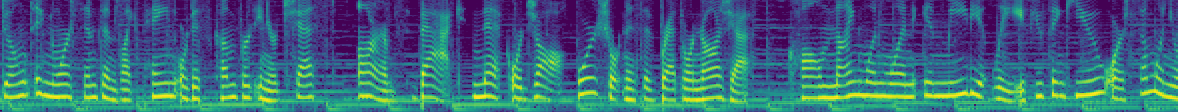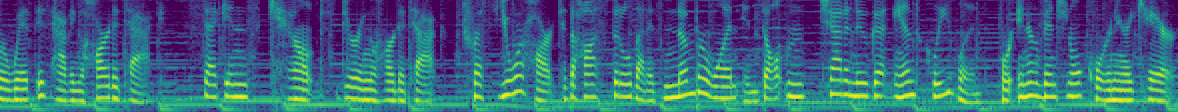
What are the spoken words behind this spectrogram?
Don't ignore symptoms like pain or discomfort in your chest, arms, back, neck, or jaw, or shortness of breath or nausea. Call 911 immediately if you think you or someone you're with is having a heart attack. Seconds count during a heart attack. Trust your heart to the hospital that is number one in Dalton, Chattanooga, and Cleveland for interventional coronary care.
